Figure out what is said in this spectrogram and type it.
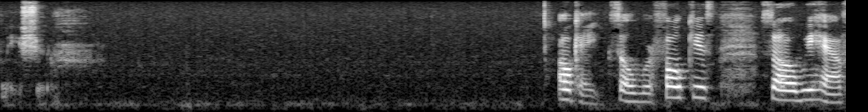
make sure. Okay, so we're focused. So we have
